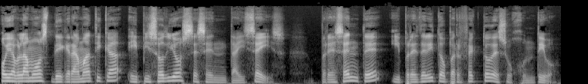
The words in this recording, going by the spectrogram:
Hoy hablamos de gramática, episodio 66, presente y pretérito perfecto de subjuntivo.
